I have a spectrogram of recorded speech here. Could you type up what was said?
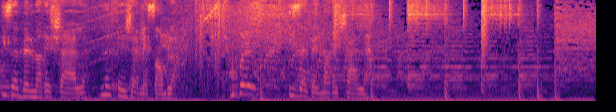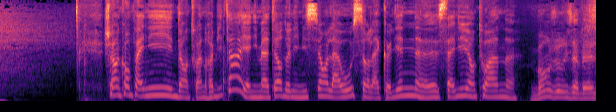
Isabelle Maréchal ne fait jamais semblant. Coupé! Isabelle Maréchal. Je suis en compagnie d'Antoine Robitaille, animateur de l'émission Là-haut sur la colline. Euh, salut Antoine. Bonjour Isabelle.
